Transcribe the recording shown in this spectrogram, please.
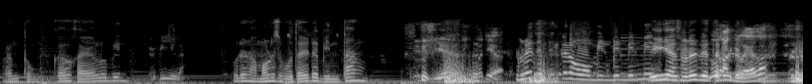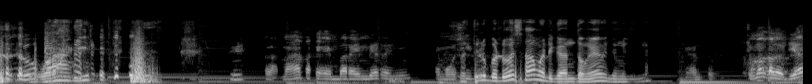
Gantung. Kau kayak lu bin. Udah bilang. Udah nama lu sebut aja deh bintang. Iya, dia? sebenarnya tadi kan ngomong bin bin bin bin Iya, sebenarnya lagi lelah. Wah, gitu. Lama pakai ember-ember aja. Emosi Berarti lu berdua sama digantung ya ujung-ujungnya. gantung. Cuma kalau dia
